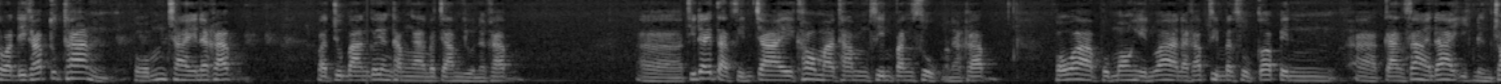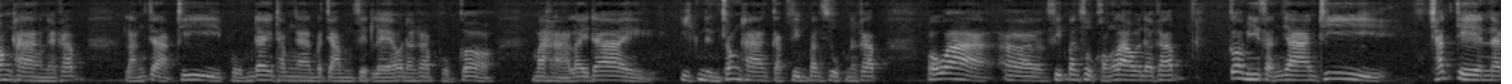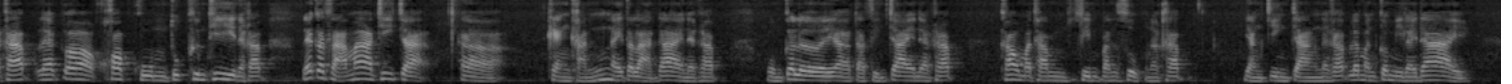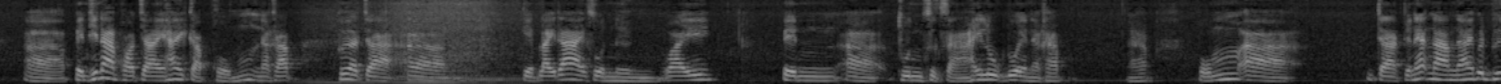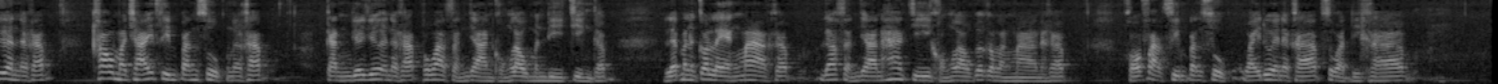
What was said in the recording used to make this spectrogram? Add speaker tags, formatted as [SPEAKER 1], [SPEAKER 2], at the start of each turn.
[SPEAKER 1] สวัสดีครับทุกท่าน ผมชัยนะครับ ปัจจุบันก็ยังทำงานประจำอยู่นะครับ ที่ได้ตัดสินใจเข้ามาทำซิมปันสุขนะครับ เพราะว่าผมมองเห็นว่านะครับซิมปันสุขก็เป็นการสร้างรายได้อีกหนึ่งช่องทางนะครับ หลังจากที่ผมได้ทำงานประจำเสร็จแล้วนะครับ ผมก็มาหารายได้อีกหนึ่งช่องทางกับซิมปันสุขนะครับ เพราะว่าซิมปันสุขของเรานะครับ ก็มีสัญญาณที่ ชัดเจนนะครับ และก็ครอบคลุมทุกพื้นที่นะครับ และก็สามารถที่จะแข่งขันในตลาดได้นะครับ ผมก็เลยตัดสินใจนะครับ เข้ามาทำซิมปันสุขนะครับ อย่างจริงจังนะครับ และมันก็มีรายได้เป็นที่น่าพอใจให้กับผมนะครับ เพื่อจะอ่าเก็บรายได้ส่วนหนึ่งไว้เป็นทุนศึกษาให้ลูกด้วยนะครับนะครับ ผมอ่า จากจะแนะนำนะให้เพื่อนๆนะครับ เข้ามาใช้ซิมปันสุกนะครับ กันเยอะๆนะครับ เพราะว่าสัญญาณของเรามันดีจริงครับ และมันก็แรงมากครับ แล้วสัญญาณ 5G ของเราก็กำลังมานะครับ ขอฝากซิมปันสุกไว้ด้วยนะครับ สวัสดีครับ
